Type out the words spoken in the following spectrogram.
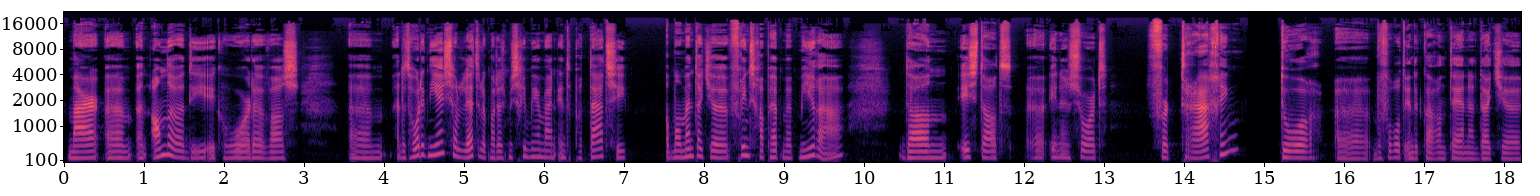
Maar um, een andere die ik hoorde was, um, en dat hoorde ik niet eens zo letterlijk, maar dat is misschien meer mijn interpretatie het moment dat je vriendschap hebt met Mira, dan is dat uh, in een soort vertraging door uh, bijvoorbeeld in de quarantaine dat je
